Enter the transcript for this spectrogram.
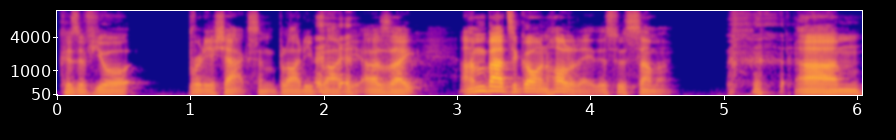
Because of your British accent, bloody bloody. I was like, "I'm about to go on holiday. This was summer. Um,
